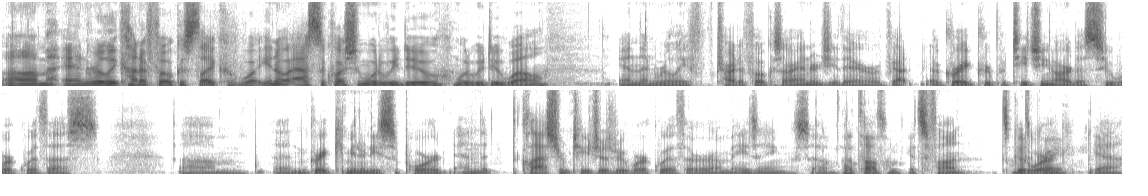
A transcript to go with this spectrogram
Um, and really kind of focus like what you know, ask the question, what do we do? What do we do well? And then really f- try to focus our energy there. We've got a great group of teaching artists who work with us, um, and great community support. And the classroom teachers we work with are amazing. So That's awesome. it's fun. It's good That's work. great. Yeah.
